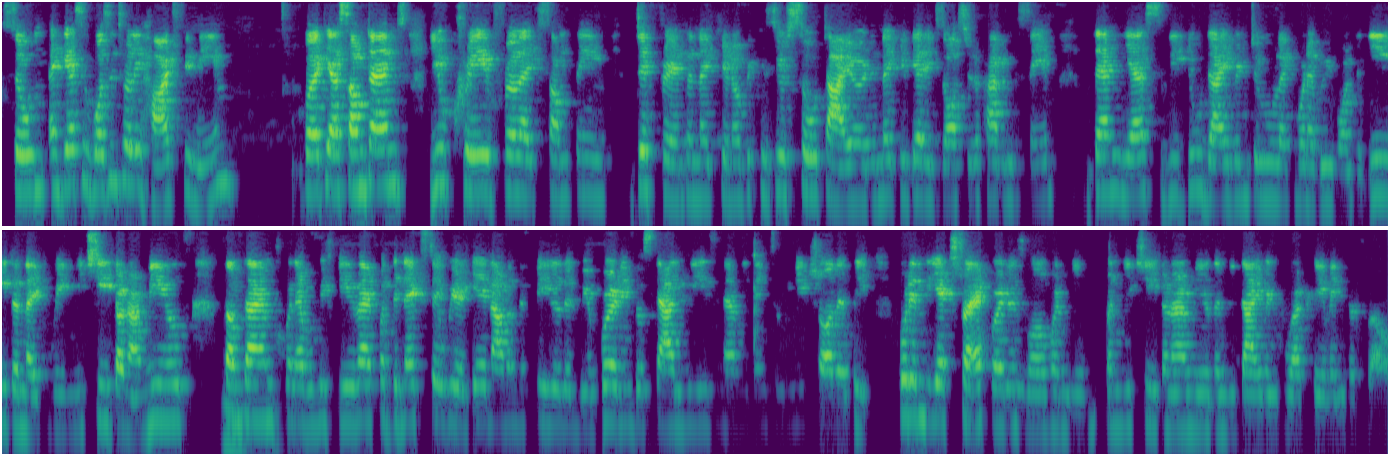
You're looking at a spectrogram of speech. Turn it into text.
So i guess it wasn't really hard for me. But yeah sometimes you crave for like something different and like you know because you're so tired and like you get exhausted of having the same then yes, we do dive into like whatever we want to eat and like we, we cheat on our meals hmm. sometimes mm. whenever we feel right. But the next day we're again out on the field and we're burning those calories and everything. So we make sure that we put in the extra effort as well when we when we cheat on our meals and we dive into our cravings as well.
